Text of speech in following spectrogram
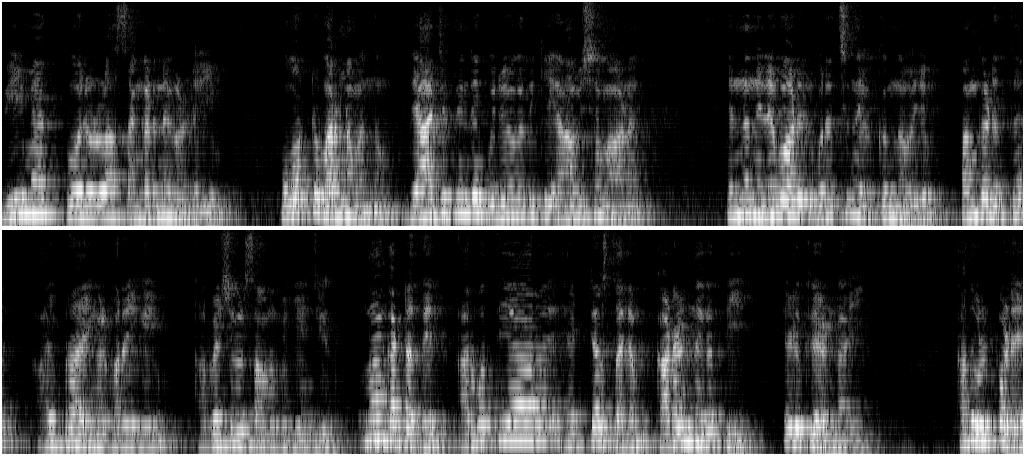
വി മാക് പോലുള്ള സംഘടനകളുടെയും പോർട്ട് വരണമെന്നും രാജ്യത്തിന്റെ പുരോഗതിക്ക് ആവശ്യമാണ് എന്ന നിലപാടിൽ ഉറച്ചു നിൽക്കുന്നവരും പങ്കെടുത്ത് അഭിപ്രായങ്ങൾ പറയുകയും അപേക്ഷകൾ സമർപ്പിക്കുകയും ചെയ്തു. ഒന്നാം ഘട്ടത്തിൽ അറുപത്തിയാറ് ഹെക്ടർ സ്ഥലം കടൽ നികത്തി എടുക്കുകയുണ്ടായി. അതുൾപ്പെടെ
